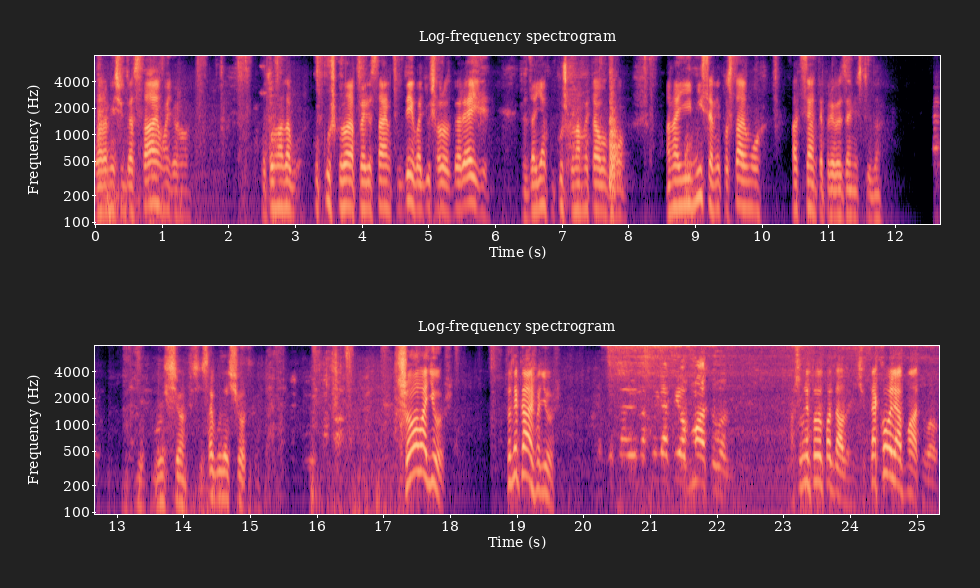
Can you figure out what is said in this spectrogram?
Зараз ми сюди ставимо його. Потім треба кукушку зараз переставимо туди, Вадюша розбере її, здаємо кукушку на металобом. А на її місце ми поставимо акценти, привеземо туди. І все, все буде чітко. Що, Вадюш? Що ти кажеш, Вадюш? Я Питаю, нахуя ти обматував? А що не повипадало нічого? Та Коля обматував.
